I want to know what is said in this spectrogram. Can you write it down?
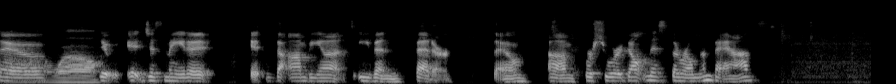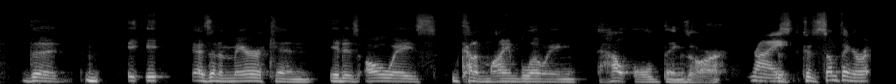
So oh, wow. it, it just made it, it, the ambiance even better. So um, for sure, don't miss the Roman baths. The it, it, as an American, it is always kind of mind blowing how old things are. Right. Because something or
